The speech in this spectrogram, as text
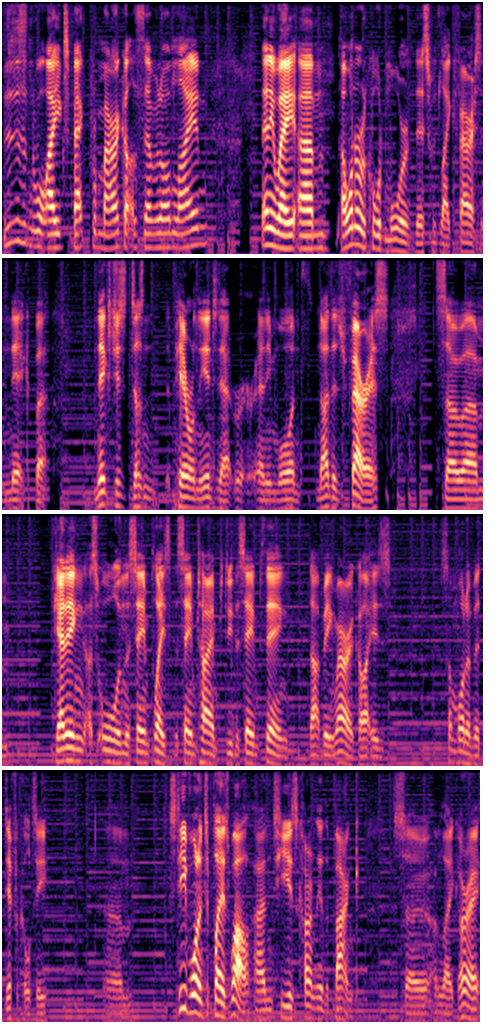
this isn't what I expect from Mario Kart 7 Online. Anyway, um, I want to record more of this with like Ferris and Nick, but Nick just doesn't appear on the internet anymore, and neither does Ferris. So, um, getting us all in the same place at the same time to do the same thing, that being Mario Kart, is somewhat of a difficulty. Um, Steve wanted to play as well, and he is currently at the bank. So I'm like, alright,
